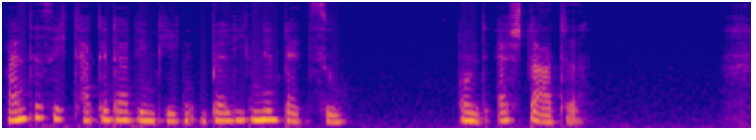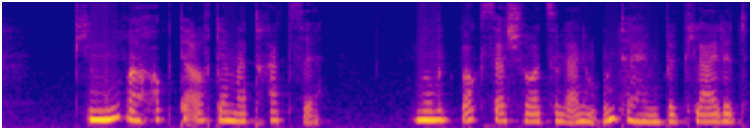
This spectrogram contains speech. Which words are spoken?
wandte sich Takeda dem gegenüberliegenden Bett zu. Und er starrte. Kimura hockte auf der Matratze, nur mit Boxershorts und einem Unterhemd bekleidet,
